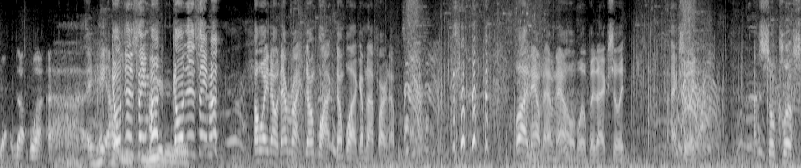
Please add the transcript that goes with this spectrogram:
What? what uh, I hate how Go to the same weird hook! it Go to the same hook! Oh wait, no, never mind. Don't block. Don't block. I'm not far enough. well, I am now, now a little bit actually. Actually, I'm so close.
